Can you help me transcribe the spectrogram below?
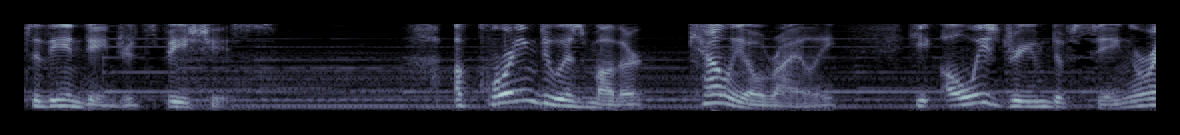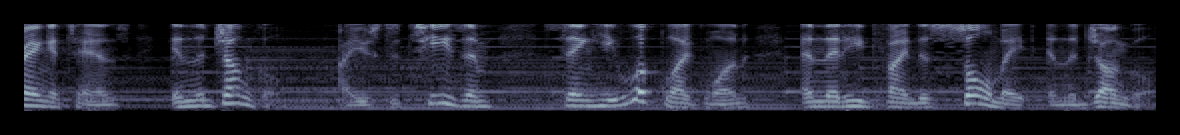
to the endangered species. According to his mother, Kelly O'Reilly, he always dreamed of seeing orangutans in the jungle. I used to tease him, saying he looked like one and that he'd find his soulmate in the jungle.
